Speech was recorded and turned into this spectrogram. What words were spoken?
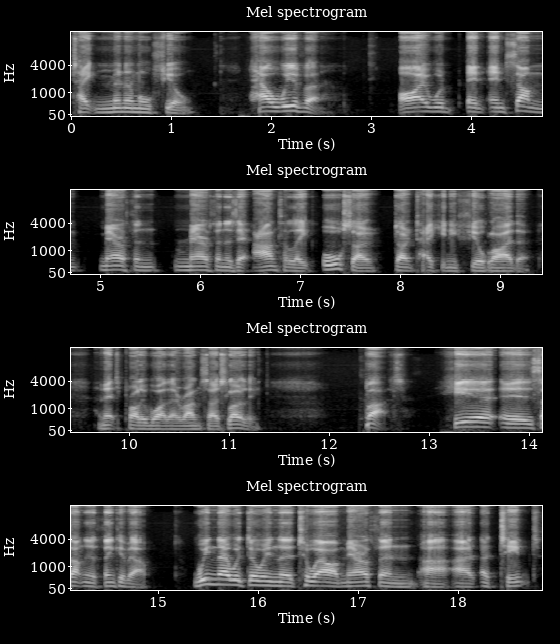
take minimal fuel. However, I would, and, and some marathon marathoners that aren't elite also don't take any fuel either, and that's probably why they run so slowly. But here is something to think about. When they were doing the two-hour marathon uh, attempt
